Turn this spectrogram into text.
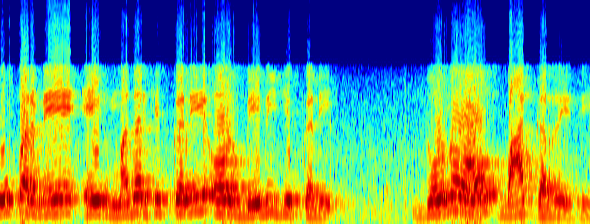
ऊपर में एक मदर चिपकली और बेबी चिपकली, दोनों बात कर रही थी।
